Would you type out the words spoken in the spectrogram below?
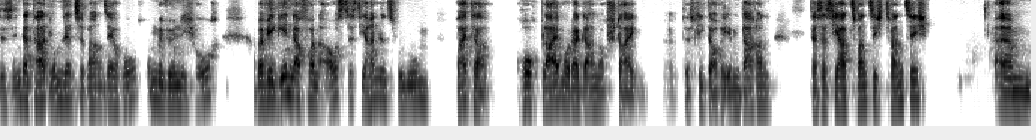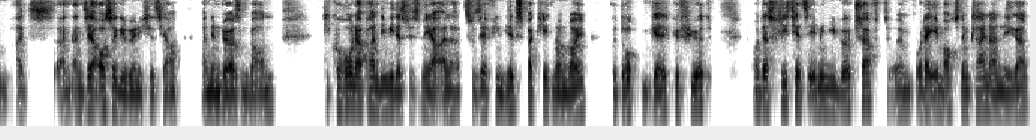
das in der Tat, die Umsätze waren sehr hoch, ungewöhnlich hoch. Aber wir gehen davon aus, dass die Handelsvolumen weiter hoch bleiben oder gar noch steigen. Das liegt auch eben daran, dass das Jahr 2020 ähm, als ein, ein sehr außergewöhnliches Jahr an den Börsen war. Die Corona-Pandemie, das wissen wir ja alle, hat zu sehr vielen Hilfspaketen und neu gedrucktem Geld geführt. Und das fließt jetzt eben in die Wirtschaft ähm, oder eben auch zu dem Kleinanleger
